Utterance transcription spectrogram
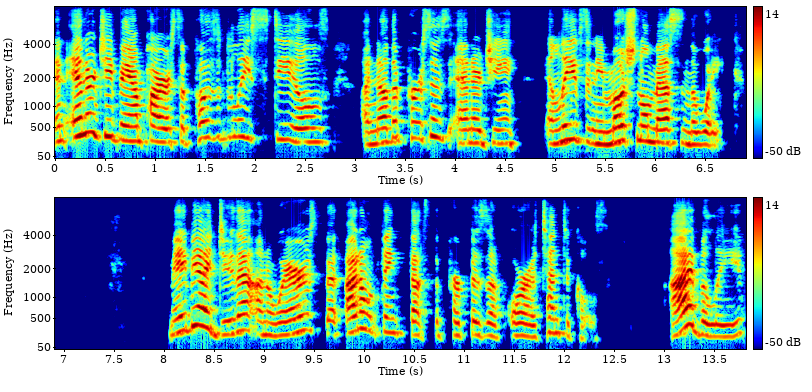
An energy vampire supposedly steals another person's energy and leaves an emotional mess in the wake. Maybe I do that unawares, but I don't think that's the purpose of aura tentacles. I believe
